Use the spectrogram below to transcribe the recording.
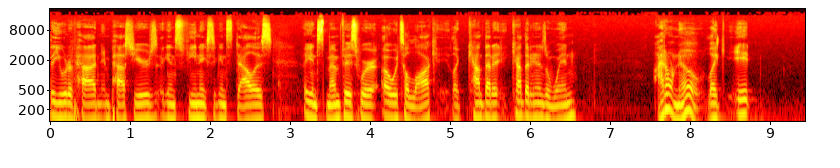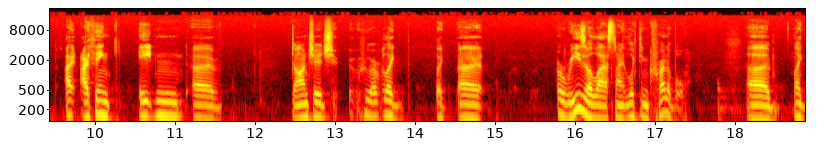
that you would have had in past years against Phoenix, against Dallas, against Memphis, where oh it's a lock, like count that count that in as a win. I don't know, like it. I I think Ayton, uh, Doncic, whoever, like like uh, Ariza last night looked incredible. Uh, like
